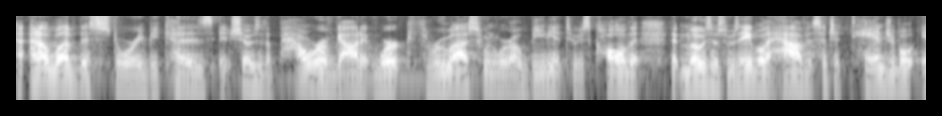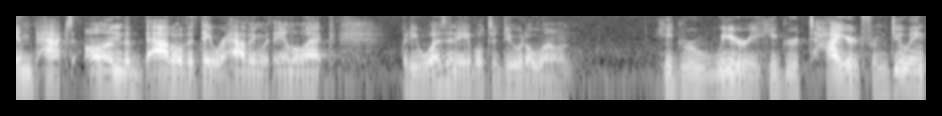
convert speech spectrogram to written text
And I love this story because it shows the power of God at work through us when we're obedient to his call, that, that Moses was able to have such a tangible impact on the battle that they were having with Amalek, but he wasn't able to do it alone. He grew weary. He grew tired from doing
